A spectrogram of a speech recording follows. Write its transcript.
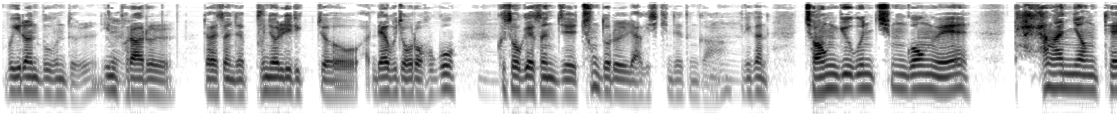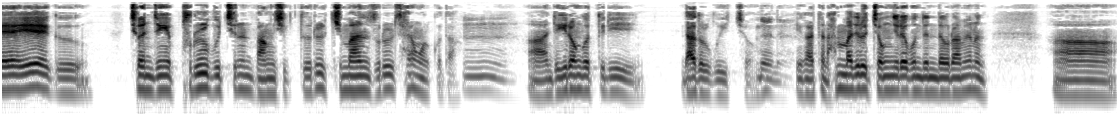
뭐 이런 부분들 예. 인프라를 저해서 이제 분열 저 내부적으로 하고 음. 그 속에서 이제 충돌을 야기시킨다든가 음. 그러니까 정규군 침공 외에 다양한 형태의 그 전쟁에 불을 붙이는 방식들을 기만수를 사용할 거다. 음. 아, 이제 이런 것들이 나돌고 있죠. 네네. 이 같은 한마디로 정리를 해본다고 그러면은, 아,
